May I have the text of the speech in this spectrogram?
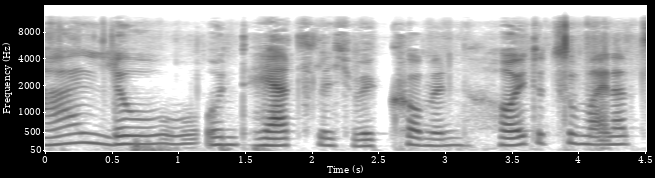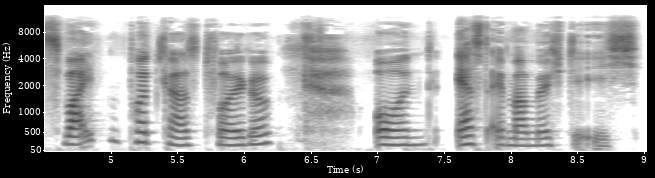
Hallo und herzlich willkommen heute zu meiner zweiten Podcast-Folge. Und erst einmal möchte ich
